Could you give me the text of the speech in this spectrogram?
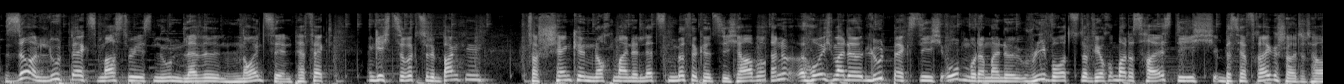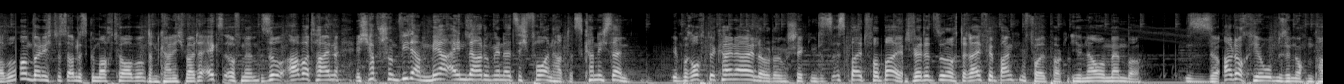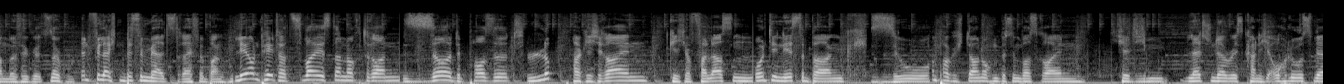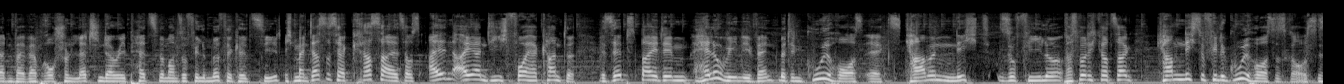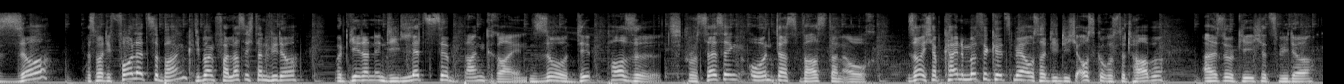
So, Lootbags Mastery ist nun Level 19. Perfekt. Dann gehe ich zurück zu den Banken verschenke noch meine letzten Mythicals, die ich habe. Dann hole ich meine Lootbags, die ich oben oder meine Rewards oder wie auch immer das heißt, die ich bisher freigeschaltet habe. Und wenn ich das alles gemacht habe, dann kann ich weiter Eggs öffnen. So, Avatar, ich habe schon wieder mehr Einladungen, als ich vorhin hatte. Das kann nicht sein. Ihr braucht mir keine Einladung schicken. Das ist bald vorbei. Ich werde jetzt nur noch drei, vier Banken vollpacken. You now a member. So. Ah doch, hier oben sind noch ein paar Mythicals. Na gut. Dann vielleicht ein bisschen mehr als drei für Banken. Leon Peter 2 ist dann noch dran. So, Deposit. Lupp, packe ich rein. Gehe ich auf Verlassen. Und die nächste Bank. So. Dann packe ich da noch ein bisschen was rein. Hier, die Legendaries kann ich auch loswerden, weil wer braucht schon Legendary Pets, wenn man so viele Mythicals zieht? Ich meine, das ist ja krasser als aus allen Eiern, die ich vorher kannte. Selbst bei dem Halloween-Event mit den Ghoul Horse Eggs kamen nicht so viele, was wollte ich gerade sagen, kamen nicht so viele Ghoul Horses raus. So, das war die vorletzte Bank. Die Bank verlasse ich dann wieder und gehe dann in die letzte Bank rein. So, Deposit, Processing und das war's dann auch. So, ich habe keine Mythicals mehr, außer die, die ich ausgerüstet habe. Also gehe ich jetzt wieder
